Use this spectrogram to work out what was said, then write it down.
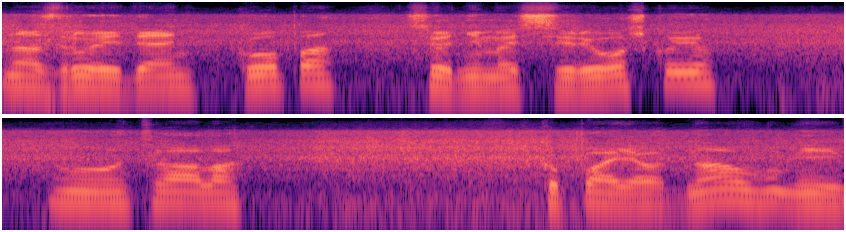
У нас другий день копа. Сьогодні ми з Сережкою. От, Алла копає одна, мій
